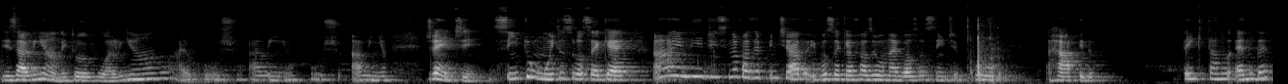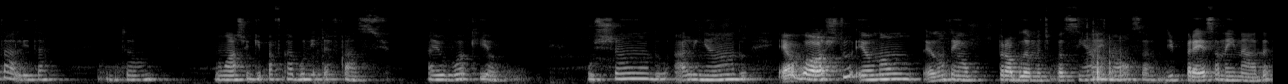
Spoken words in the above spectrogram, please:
desalinhando. Então, eu vou alinhando, aí eu puxo, alinho, puxo, alinho. Gente, sinto muito se você quer... Ai, Lid, ensina a fazer penteado. E você quer fazer um negócio assim, tipo, rápido. Tem que estar tá no... É no detalhe, tá? Então, não achem que pra ficar bonito é fácil. Aí eu vou aqui, ó. Puxando, alinhando. Eu gosto, eu não, eu não tenho problema, tipo assim, ai, nossa, de pressa nem nada.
